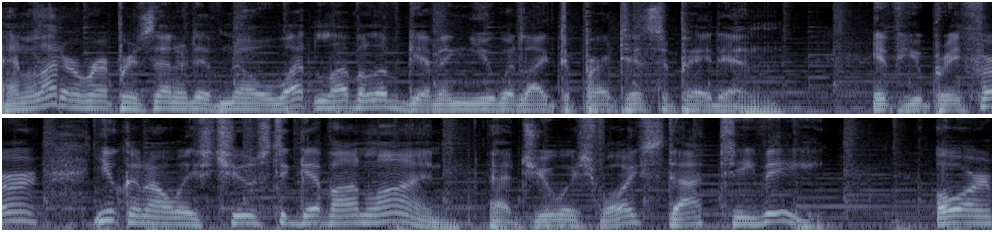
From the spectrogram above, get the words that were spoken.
and let our representative know what level of giving you would like to participate in. If you prefer, you can always choose to give online at jewishvoice.tv. Or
